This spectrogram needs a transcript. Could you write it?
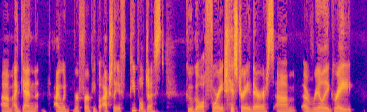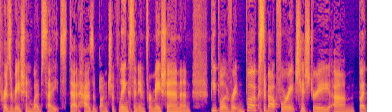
um, again, I would refer people actually if people just Google 4-H history, there's um, a really great preservation website that has a bunch of links and information, and people have written books about 4-H history. Um, but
